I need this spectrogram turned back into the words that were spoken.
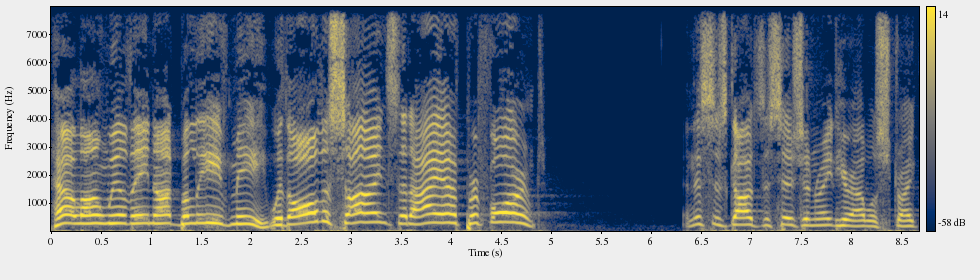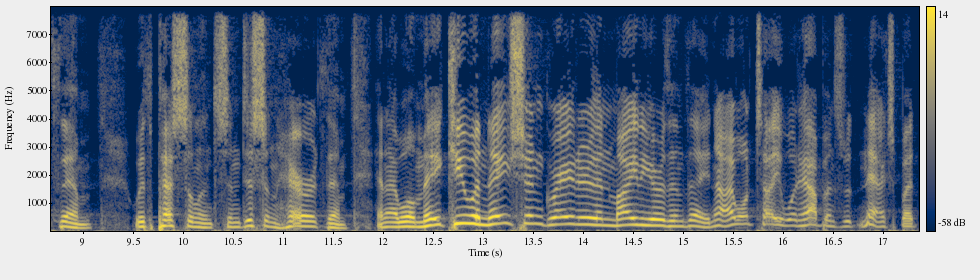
How long will they not believe me with all the signs that I have performed? And this is God's decision right here. I will strike them with pestilence and disinherit them. And I will make you a nation greater and mightier than they. Now, I won't tell you what happens with next, but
